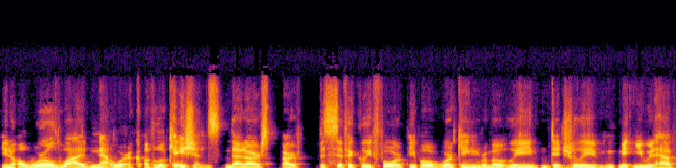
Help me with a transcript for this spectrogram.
you know, a worldwide network of locations that are, are specifically for people working remotely, digitally. You would have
